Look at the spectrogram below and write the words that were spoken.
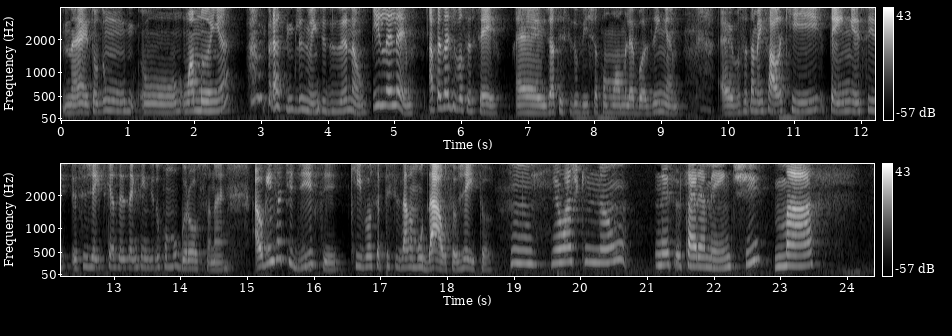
né, todo um, um uma manha para simplesmente dizer não. E Lele, apesar de você ser, é, já ter sido vista como uma mulher boazinha, é, você também fala que tem esse, esse jeito que às vezes é entendido como grosso, né? Alguém já te disse que você precisava mudar o seu jeito? Hum, eu acho que não necessariamente, mas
